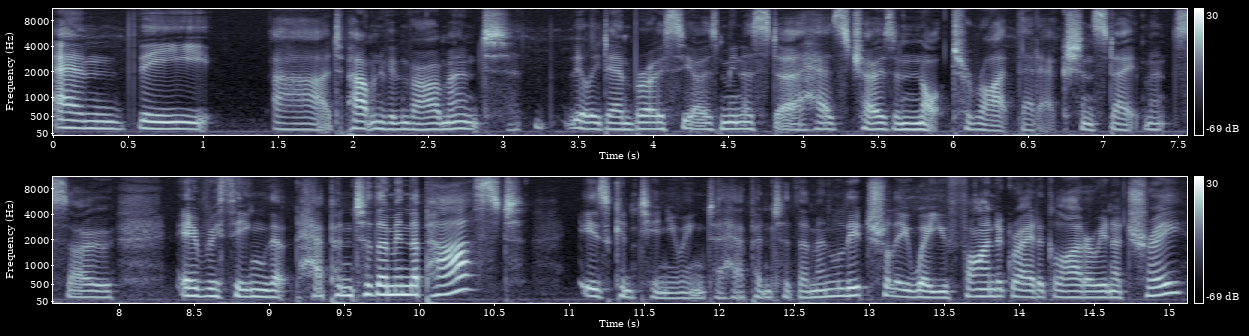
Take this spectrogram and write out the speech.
And the uh, Department of Environment, Lily D'Ambrosio as minister, has chosen not to write that action statement. So everything that happened to them in the past is continuing to happen to them. And literally, where you find a greater glider in a tree,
